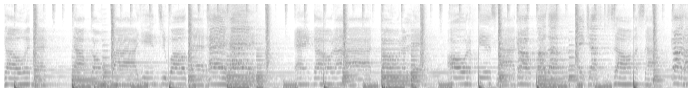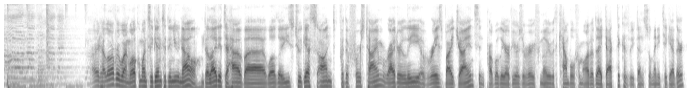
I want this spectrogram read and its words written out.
going back. Not gonna buy into all that. Hey, hey, ain't gonna hide. Gonna let all the. Got mother nature on my side. Got all of the loving. All right, hello everyone. Welcome once again to the new now. I'm delighted to have uh well these two guests on for the first time. Ryder Lee of Raised by Giants, and probably our viewers are very familiar with Campbell from Autodidactic as we've done so many together.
